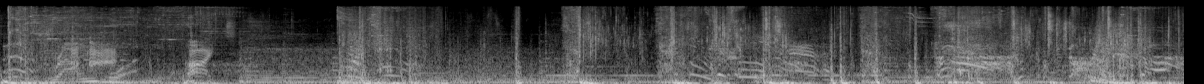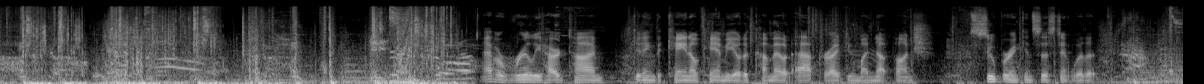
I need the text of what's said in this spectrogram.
Round one. Fight. I have a really hard time getting the Kano Kameo to come out after I do my nut punch. Super inconsistent with it.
